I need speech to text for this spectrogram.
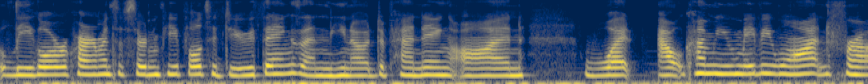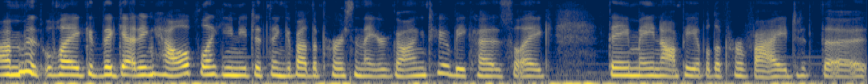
legal requirements of certain people to do things, and you know depending on what outcome you maybe want from like the getting help, like you need to think about the person that you're going to because like they may not be able to provide the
